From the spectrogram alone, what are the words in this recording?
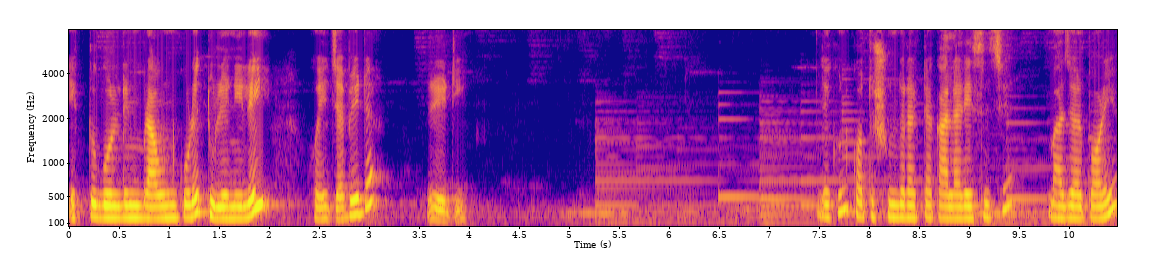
একটু গোল্ডেন ব্রাউন করে তুলে নিলেই হয়ে যাবে এটা রেডি। দেখুন কত সুন্দর একটা কালার এসেছে ভাজার পরে।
